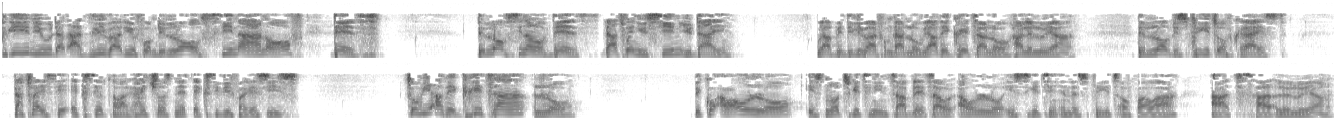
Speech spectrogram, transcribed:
freed you, that has delivered you from the law of sin and of death. The law of sin and of death, that's when you sin, you die. We have been delivered from that law. We have a greater law. Hallelujah. The law of the Spirit of Christ. That's why I say, except our righteousness exceed the Pharisees. So we have a greater law. Because our own law is not written in tablets. Our, our own law is written in the spirit of our hearts. Hallelujah.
